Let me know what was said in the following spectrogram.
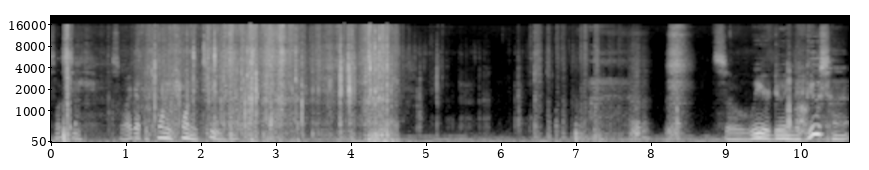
So let's see. So I got the 2022. So we are doing the goose hunt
